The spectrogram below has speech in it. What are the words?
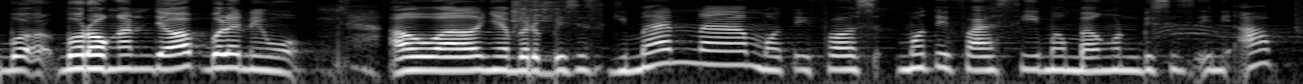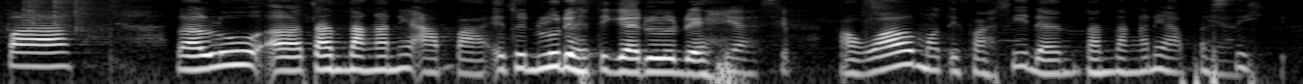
bo- borongan jawab boleh nih Umu. Awalnya berbisnis gimana motivasi motivasi membangun bisnis ini apa lalu eh, tantangannya apa? Itu dulu deh tiga dulu deh. Ya sip. Awal motivasi dan tantangannya apa Ya. sih gitu.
